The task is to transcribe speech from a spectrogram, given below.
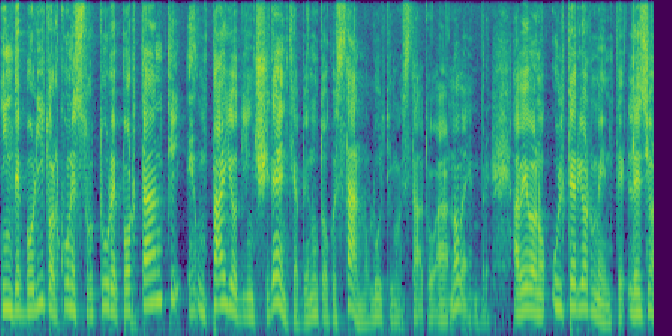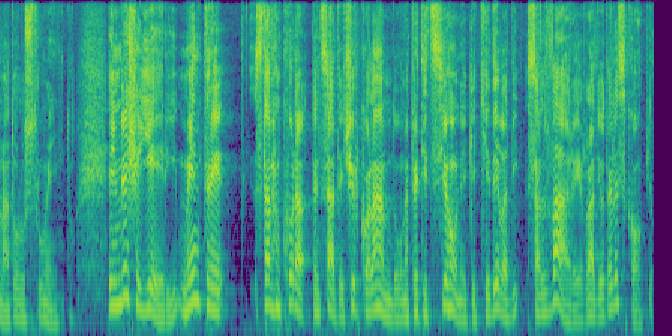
indebolito alcune strutture portanti e un paio di incidenti avvenuto quest'anno, l'ultimo è stato a novembre, avevano ulteriormente lesionato lo strumento. E invece ieri, mentre stava ancora, pensate, circolando una petizione che chiedeva di salvare il radiotelescopio,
